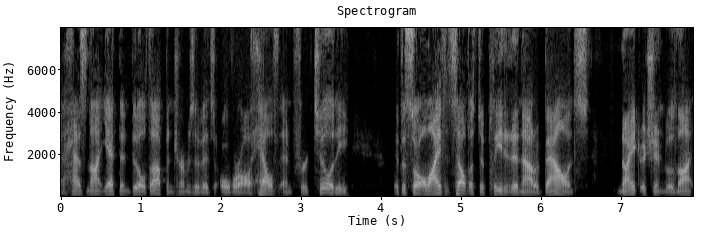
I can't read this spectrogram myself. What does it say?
has not yet been built up in terms of its overall health and fertility, if the soil life itself is depleted and out of balance, nitrogen will not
